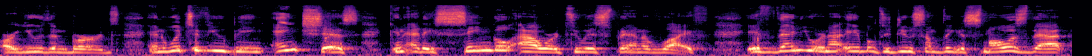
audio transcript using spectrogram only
are you than birds? And which of you, being anxious, can add a single hour to his span of life? If then you are not able to do something as small as that,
